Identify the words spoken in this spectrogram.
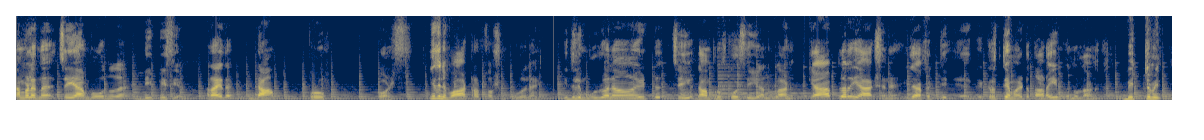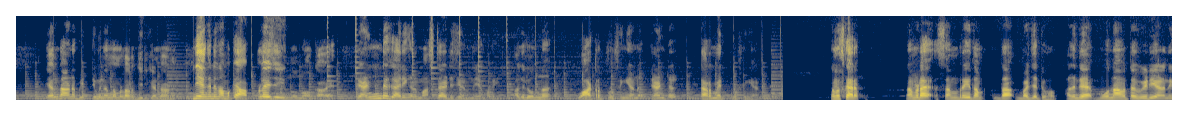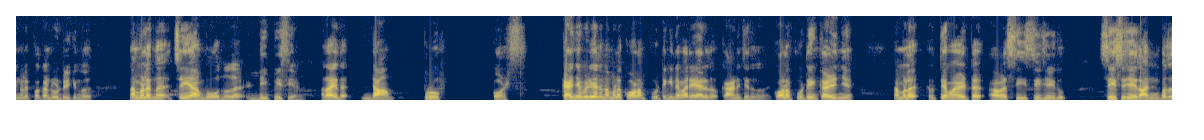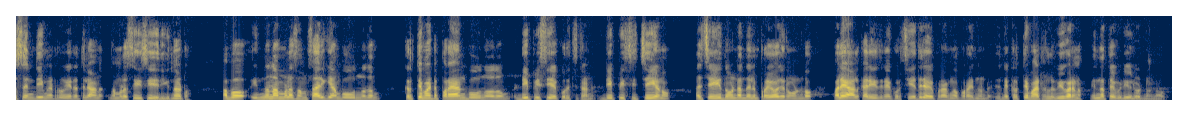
നമ്മളിന്ന് ചെയ്യാൻ പോകുന്നത് ഡി പി സി ആണ്. അതായത് ഡാം പ്രൂഫ് കോഴ്സ് ഇതിന് വാട്ടർ അബ്സോർഷൻ കൂടുതലായിരിക്കും. ഇതിൽ മുഴുവനായിട്ട് ചെയ്യ ഡാം പ്രൂഫ് കോഴ്സ് ചെയ്യുക എന്നുള്ളതാണ്. ക്യാപ്ലറി ആക്ഷന് ഇത് എഫക്റ്റ് കൃത്യമായിട്ട് തടയും എന്നുള്ളതാണ്. ബിറ്റുമിൻ എന്താണ് ബിറ്റുമിൻ എന്ന് നമ്മൾ അറിഞ്ഞിരിക്കേണ്ടതാണ്. ഇനി എങ്ങനെ നമുക്ക് അപ്ലൈ ചെയ്യുന്നു നോക്കാവേ. രണ്ട് കാര്യങ്ങൾ മസ്റ്റായിട്ട് ചെയ്യണമെന്ന് ഞാൻ പറയും. അതിലൊന്ന് വാട്ടർ പ്രൂഫിംഗ് ആണ്. രണ്ട് ടെർമേറ്റ് പ്രൂഫിംഗ് ആണ്. നമസ്കാരം. നമ്മുടെ സംപ്രീതം ദ ബജറ്റ് ഹോം അതിന്റെ മൂന്നാമത്തെ വീഡിയോ ആണ് നിങ്ങളിപ്പോൾ കണ്ടുകൊണ്ടിരിക്കുന്നത്. നമ്മളിന്ന് ചെയ്യാൻ പോകുന്നത് ഡി പി സി ആണ്. അതായത് ഡാം പ്രൂഫ് കോഴ്സ് കഴിഞ്ഞ വീഡിയോയിൽ നമ്മൾ കോളം ഫൂട്ടിങ്ങിന്റെ വരെയായിരുന്നു കാണിച്ചിരുന്നത്. കോളം ഫൂട്ടിങ് കഴിഞ്ഞ് നമ്മൾ കൃത്യമായിട്ട് അവ സി സി ചെയ്തു. സി സി ചെയ്തു അൻപത് സെന്റിമീറ്റർ ഉയരത്തിലാണ് നമ്മൾ സി സി ചെയ്തിരിക്കുന്നത് കേട്ടോ. അപ്പോൾ ഇന്ന് നമ്മൾ സംസാരിക്കാൻ പോകുന്നതും കൃത്യമായിട്ട് പറയാൻ പോകുന്നതും ഡി പി സിയെ കുറിച്ചിട്ടാണ്. ഡി പി സി ചെയ്യണോ? അത് ചെയ്യുന്നതുകൊണ്ട് എന്തെങ്കിലും പ്രയോജനമുണ്ടോ? പല ആൾക്കാർ ഇതിനെക്കുറിച്ച് എതിരെ എതിരഭിപ്രായങ്ങൾ പറയുന്നുണ്ട്. ഇതിന്റെ കൃത്യമായിട്ടുള്ള വിവരണം ഇന്നത്തെ വീഡിയോയിലുണ്ടാവും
